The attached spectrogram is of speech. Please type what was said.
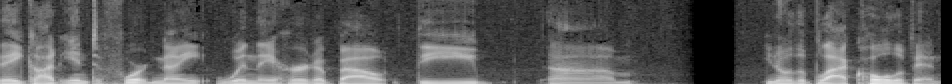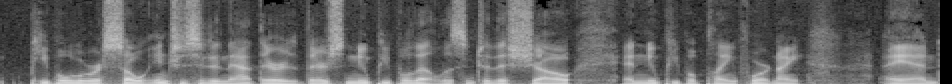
they got into Fortnite when they heard about the um, you know the black hole event. People were so interested in that. There there's new people that listen to this show and new people playing Fortnite. And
